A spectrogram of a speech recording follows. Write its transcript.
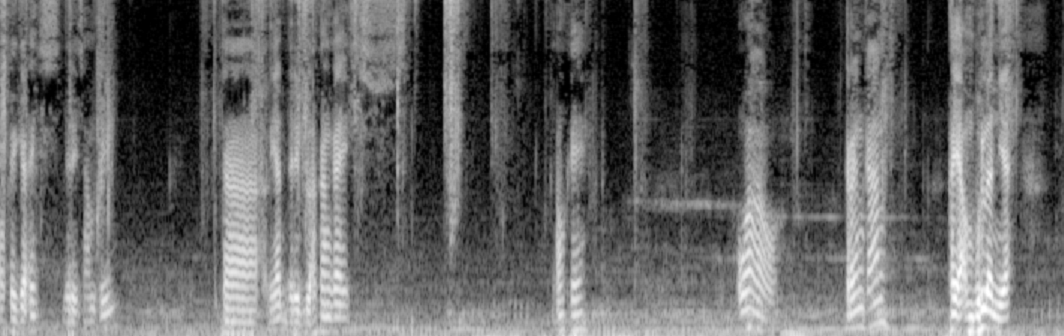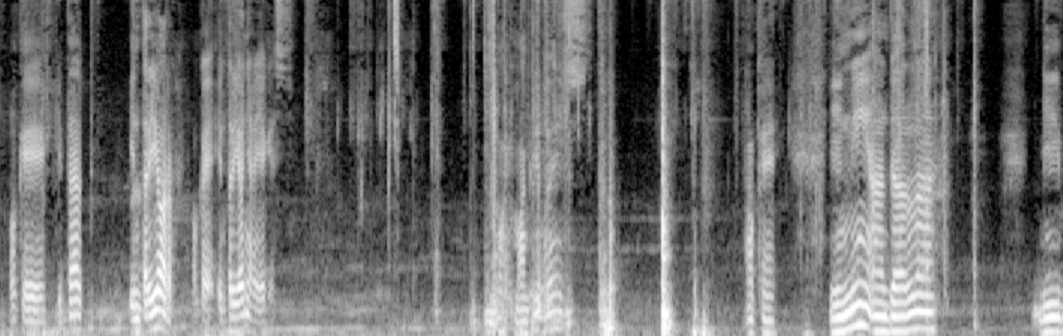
Oke guys dari samping kita lihat dari belakang guys. Oke. Okay. wow. Keren kan? Kayak ambulan ya. Oke okay, kita interior. Oke okay, interiornya ya guys. Wah maghrib guys. Oke. Okay. ini adalah di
